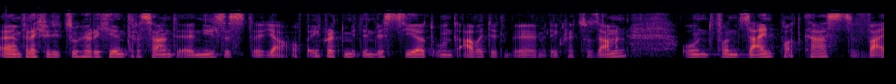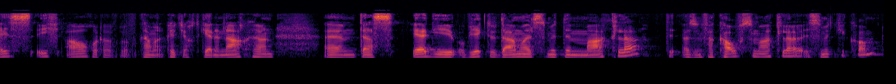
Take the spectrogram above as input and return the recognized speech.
ähm, vielleicht für die Zuhörer hier interessant, äh, Nils ist äh, ja auch bei Incred mit investiert und arbeitet äh, mit Incred zusammen. Und von seinem Podcast weiß ich auch, oder kann man, könnt ihr auch gerne nachhören, ähm, dass er die Objekte damals mit einem Makler, also ein Verkaufsmakler, ist mitgekommen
